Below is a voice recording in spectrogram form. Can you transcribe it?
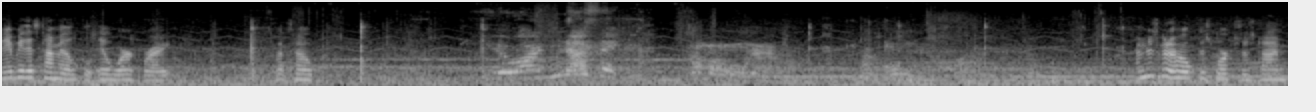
Maybe this time it'll it'll work right. Let's hope. You are nothing! I'm just gonna hope this works this time.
